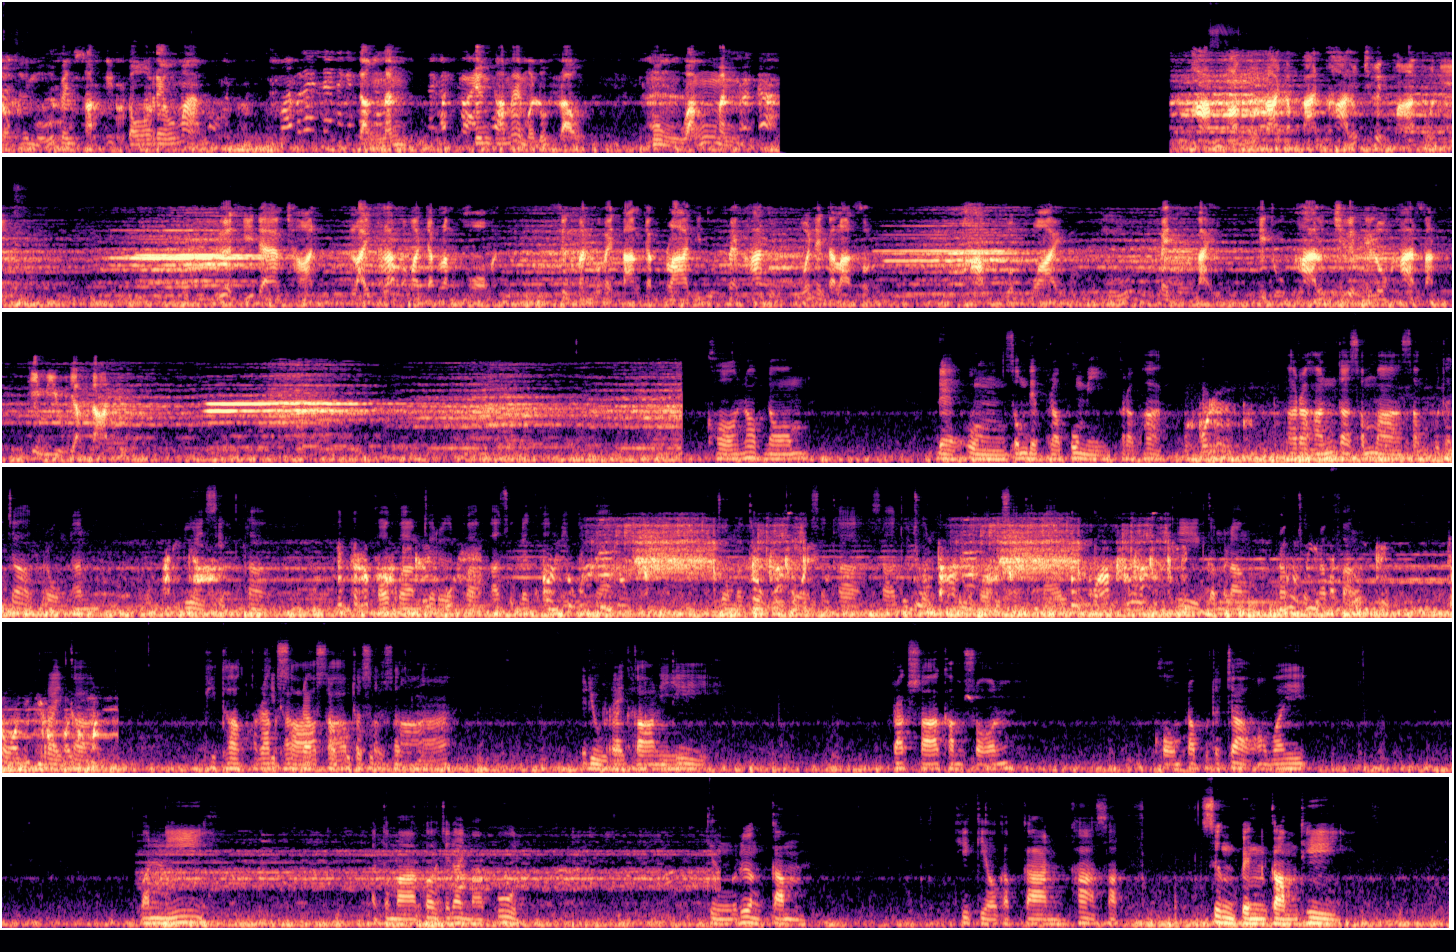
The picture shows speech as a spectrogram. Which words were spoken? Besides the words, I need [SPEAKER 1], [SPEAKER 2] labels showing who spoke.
[SPEAKER 1] ทรงให้หมูเป็นสัตว์ที่โตเร็วมาก ดังนั้นจึงทำให้มนุษย์เรามุ่งหวังมันภาพความโหดร้ายกับการฆ่าลูกเชือดหมาตัวนี้เลือดสีแดงฉานไหลทะลักออกมาจากลำคอมัน ซึ่งมันก็ไม่ต่างจากปลาที่ถูกแม่ค้าถูกหัวในตลาดสดภาพวัวควาย หมู เป็ด ไก่ ที่ถูกฆ่าลูกเชือดในโรงฆ่าสัตว์ ที่มีอยู่อย่างนาดู
[SPEAKER 2] ขอนอบน้อม แด่องค์สมเด็จพระผู้มีพระภาค อรหันตสัมมาสัมพุทธเจ้าพระองค์นั้น ด้วยเสียงกล้าวขอความเจริญความอาสุขและความมีปัญญาจงมาเกิดมีแก่ศรัทธาสาธุชนพุทธบริษัททั้งหลายที่กำลังรับชมรับฟังรายการ พิทักษ์รักษาพระพุทธศาสนาอยู่รายการที่ รักษาคำสอนของพระพุทธเจ้าเอาไว้ วันนี้อาตมาก็จะได้มาพูด ถึงเรื่องกรรม ที่เกี่ยวกับการฆ่าสัตว์ ซึ่งเป็นกรรมที่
